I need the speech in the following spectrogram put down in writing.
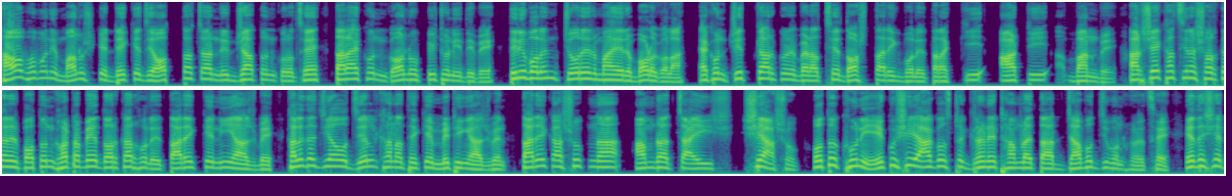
হাওয়া ভবনে মানুষকে ডেকে যে অত্যাচার নির্যাতন করেছে, তারা এখন গণপিটুনি দিবে। তিনি বলেন, চোরের মায়ের বড় গলা। এখন চিৎকার করে বেড়াচ্ছে, দশ তারিখ বলে তারা কি আটি বানবে? আর শেখ হাসিনা সরকারের পতন ঘটাবে, দরকার হলে তারেককে নিয়ে আসবে। খালেদা জিয়াও জেলখানা থেকে মিটিংয়ে আসবেন। তারেক আসুক না আমরা চাই সে আসুক। অত খুনি একুশে আগস্ট গ্রেনেড হামলায় তার যাবজ্জীবন হয়েছে। এদেশের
